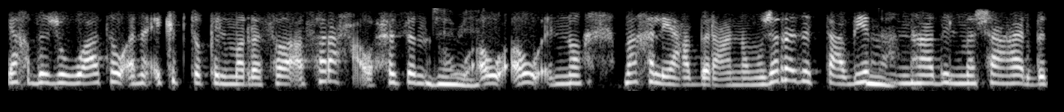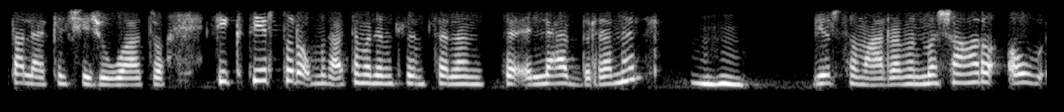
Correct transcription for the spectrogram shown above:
ياخذه جواته وأنا أكبته كل مرة سواء فرح أو حزن جميل. أو أو أو إنه ما خليه يعبر عنه. مجرد التعبير نعم. عن هذه المشاعر بيطلع كل شيء جواته. في كثير طرق معتمدة مثل مثلا اللعب بالرمل بيرسم على الرمل مشاعره أو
